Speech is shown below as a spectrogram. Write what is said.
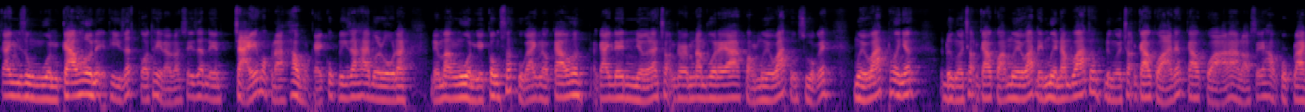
Các anh dùng nguồn cao hơn ấy thì rất có thể là nó sẽ dẫn đến cháy hoặc là hỏng cái cục linh ra hai Pro này. Nếu mà nguồn cái công suất của các anh nó cao hơn, các anh nên nhớ là chọn cho em 5V 2A khoảng 10W đổ xuống ấy. 10W thôi nhé. Đừng có chọn cao quá 10W đến 15W thôi. Đừng có chọn cao quá nhé. Cao quá là nó sẽ hỏng cục này.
